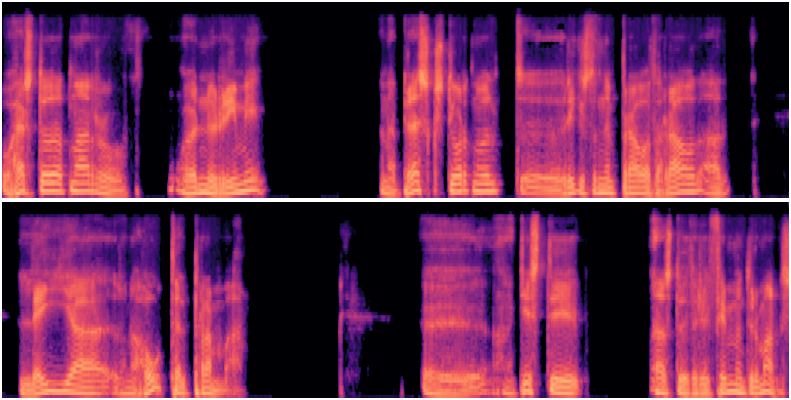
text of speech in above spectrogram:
og herstöðarnar og, og önnur rými Þannig að bresk stjórnvöld, uh, ríkistjórnin brá að það ráð að leia hótelpramma. Uh, hann gisti aðstöðu fyrir 500 manns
